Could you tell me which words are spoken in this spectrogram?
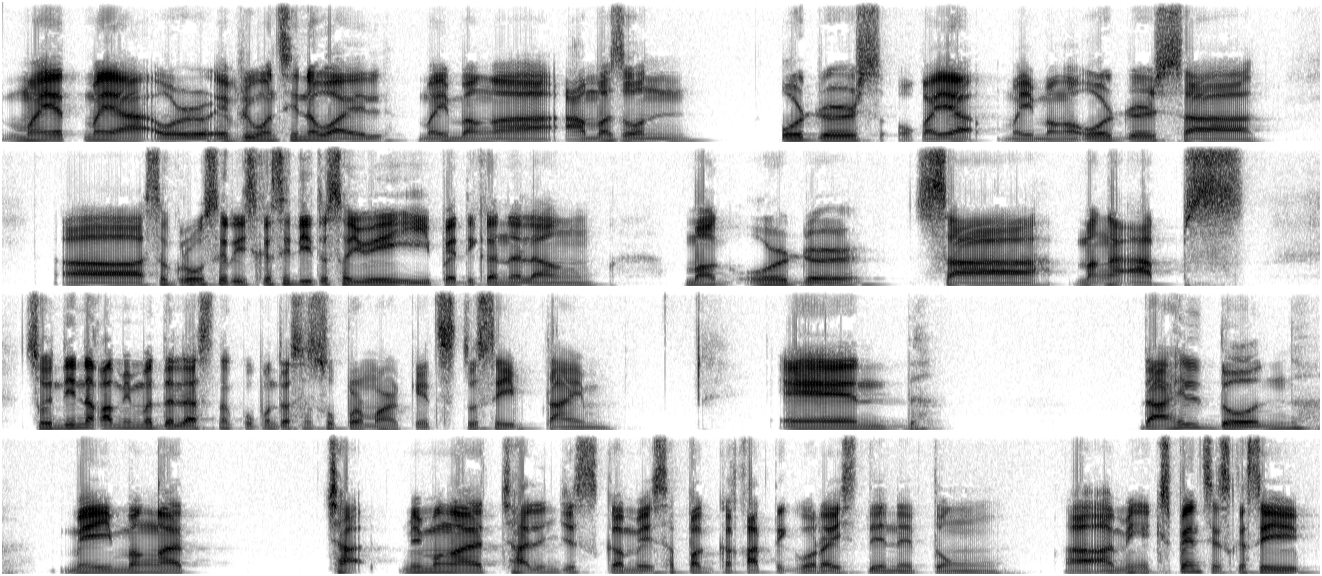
mayat maya or every once in a while may mga Amazon orders o kaya may mga orders sa uh, sa groceries kasi dito sa UAE pwede ka na lang mag-order sa mga apps. So hindi na kami madalas nagpupunta sa supermarkets to save time. And dahil doon may mga cha- may mga challenges kami sa pagka-categorize din itong uh, aming expenses kasi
